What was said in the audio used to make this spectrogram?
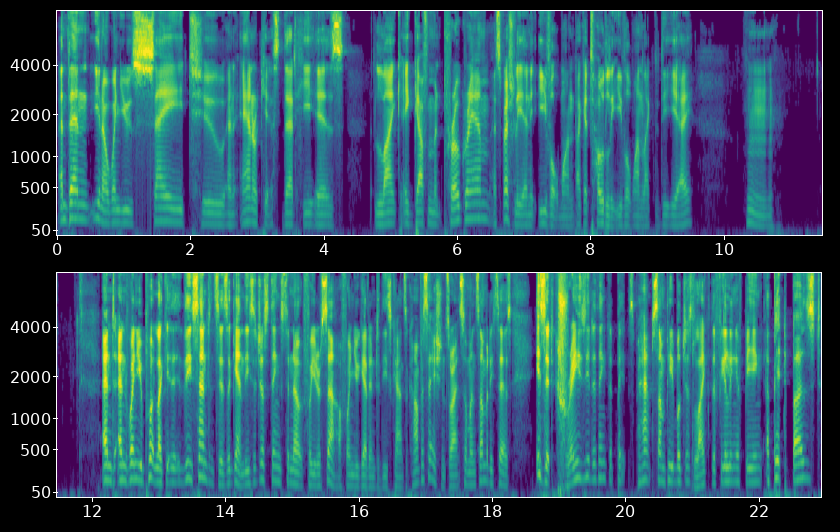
and then you know when you say to an anarchist that he is like a government program, especially an evil one, like a totally evil one like the DEA. Hmm. And and when you put like these sentences again, these are just things to note for yourself when you get into these kinds of conversations, right? So when somebody says, "Is it crazy to think that perhaps some people just like the feeling of being a bit buzzed?"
